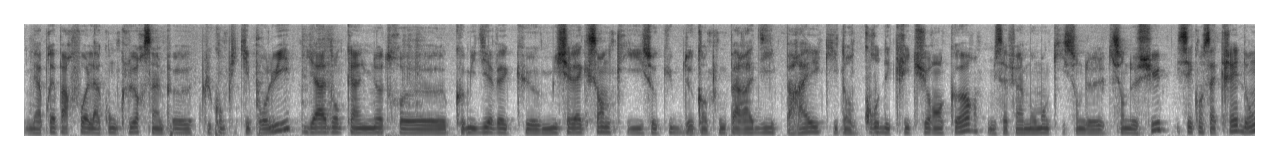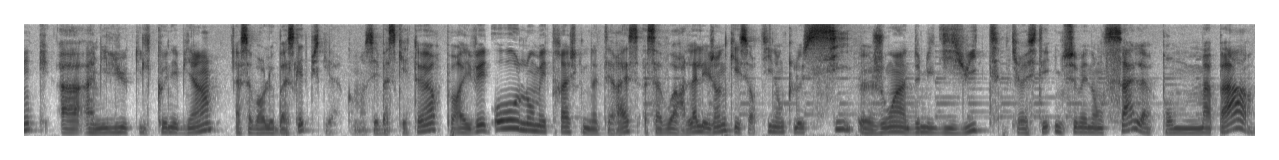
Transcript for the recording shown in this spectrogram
mais après parfois la conclure, c'est un peu plus compliqué pour lui. Il y a donc un- une autre euh, comédie avec euh, Michel Alexandre qui s'occupe de Camping Paradis, pareil, qui est en cours d'écriture encore, mais ça fait un moment qu'ils sont dessus. Il s'est consacré donc à un milieu qu'il connaît bien, à savoir le basket, puisqu'il a commencé basketteur, pour arriver au long métrage qui nous intéresse, à savoir La Légende, qui est sorti donc le 6 juin 2018, qui est resté une semaine en salle pour ma part,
